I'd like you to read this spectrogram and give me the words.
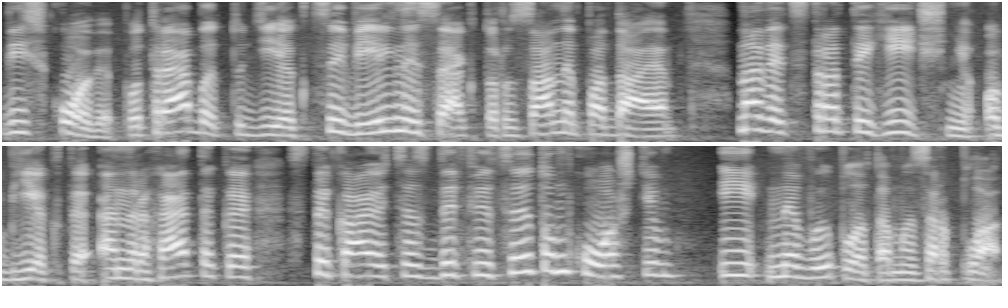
військові потреби, тоді як цивільний сектор занепадає. Навіть стратегічні об'єкти енергетики стикаються з дефіцитом коштів і невиплатами зарплат.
